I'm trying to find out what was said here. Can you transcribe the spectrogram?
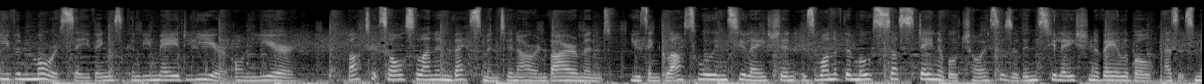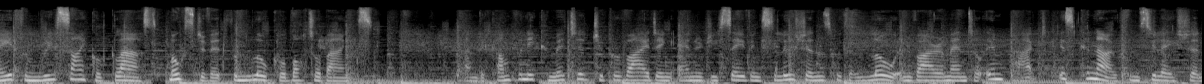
even more savings can be made year on year. But it's also an investment in our environment. Using glass wool insulation is one of the most sustainable choices of insulation available as it's made from recycled glass, most of it from local bottle banks. And the company committed to providing energy saving solutions with a low environmental impact is Knauf Insulation,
